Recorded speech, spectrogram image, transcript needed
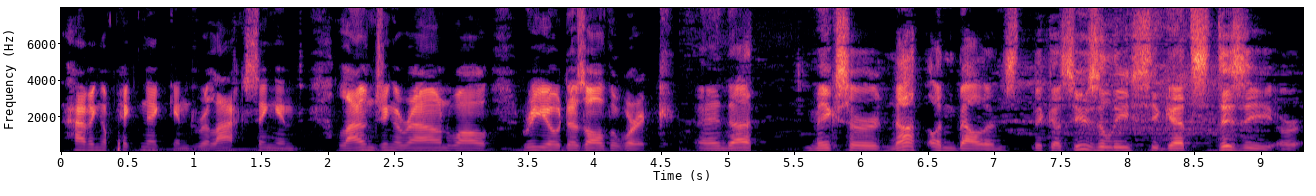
having a picnic and relaxing and lounging around while Riou does all the work. And that makes her not unbalanced because usually she gets dizzy or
